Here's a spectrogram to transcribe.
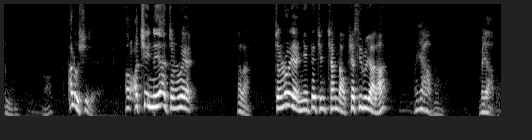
တူဘူးနော်အဲ့လိုရှိတယ်အဲ့တော့အခြေအနေကကျွန်တော်တို့ရဲ့ဟာလားကျွန်တော်တို့ရဲ့ငြိမ်သက်ခြင်းချမ်းသာကိုဖျက်ဆီးလို့ရလားမရဘူးမရဘူး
